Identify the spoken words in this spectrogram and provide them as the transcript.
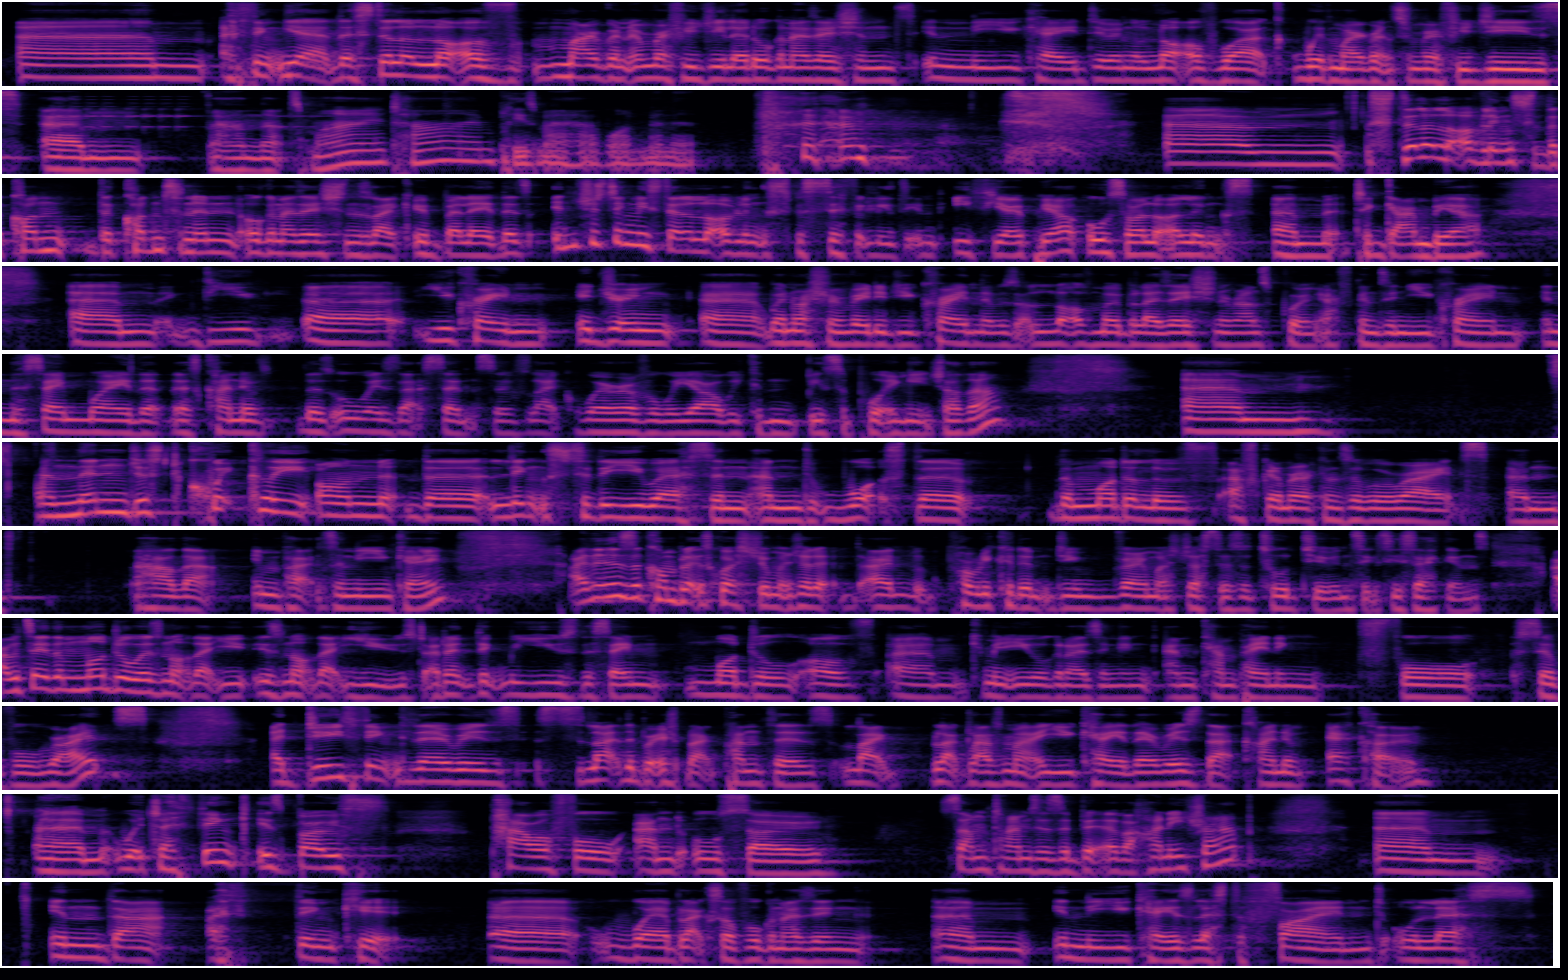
um, I think, yeah, there's still a lot of migrant and refugee led organizations in the UK doing a lot of work with migrants and refugees. Um, and that's my time. Please, may I have one minute? Um, still a lot of links to the con- the continent organizations like Ubele. There's interestingly still a lot of links specifically to Ethiopia. Also a lot of links um, to Gambia. Um, the uh, Ukraine during uh, when Russia invaded Ukraine, there was a lot of mobilization around supporting Africans in Ukraine. In the same way that there's kind of there's always that sense of like wherever we are, we can be supporting each other. Um, and then just quickly on the links to the US and, and what's the the model of African American civil rights and how that impacts in the UK. I think this is a complex question, which I, I, probably couldn't do very much justice at all to in 60 seconds. I would say the model is not that is not that used. I don't think we use the same model of um, community organizing and, and campaigning for civil rights. I do think there is, like the British Black Panthers, like Black Lives Matter UK, there is that kind of echo, um, which I think is both powerful and also sometimes is a bit of a honey trap. Um, in that I think it, uh, where Black self organizing um, in the UK is less defined or less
